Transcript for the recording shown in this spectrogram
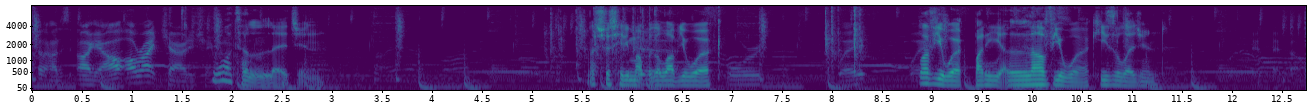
Kinda hard to say. Okay, I'll, I'll write charity stream. What a legend. Let's just hit him up with a love your work. Forward. Wait. wait. Love your work, buddy. Love your work. He's a legend. Okay, pal.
